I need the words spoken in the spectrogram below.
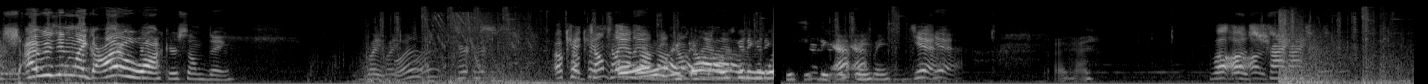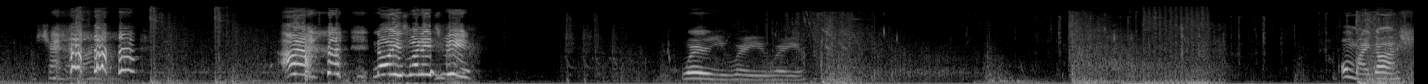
Oh my gosh, I was in like auto walk or something. Wait, what? Okay, don't Oh land on me. Don't god, I was land on me. getting shooting at me. Yeah. Okay. Well, I was trying to. was trying to find ah! No, he's 1 HP! Where are you? Where are you? Where are you? Oh my gosh.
